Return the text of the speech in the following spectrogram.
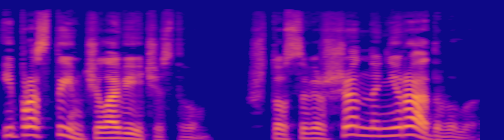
и простым человечеством, что совершенно не радовало.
